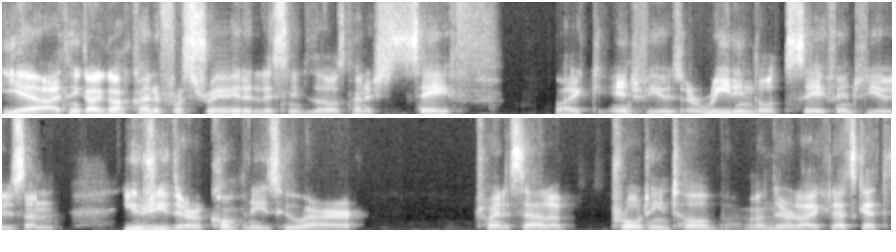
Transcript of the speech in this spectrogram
Yeah, I think I got kind of frustrated listening to those kind of safe like interviews or reading those safe interviews. And usually there are companies who are trying to sell a protein tub and they're like, let's get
